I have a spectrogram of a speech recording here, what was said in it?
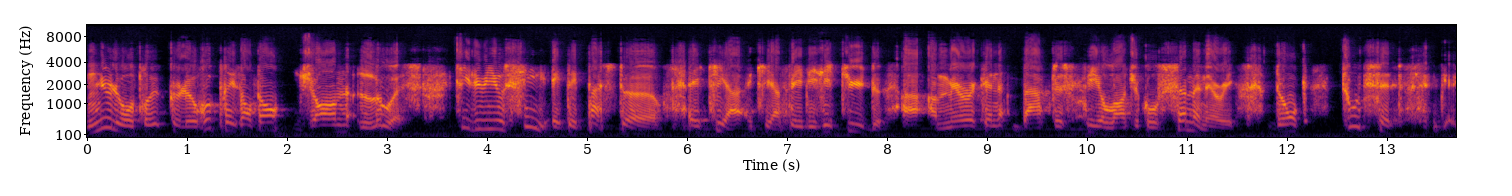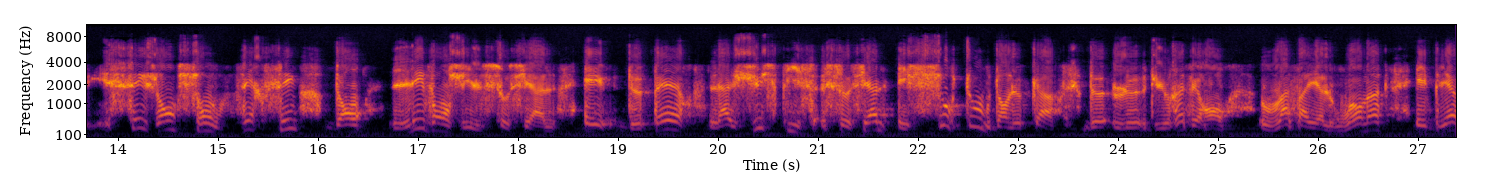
nul autre que le représentant John Lewis, qui lui aussi était pasteur et qui a, qui a fait des études à American Baptist Theological Seminary. Donc, toute cette, ces gens sont versés dans l'évangile social et de pair la justice sociale et surtout dans le cas de, le, du révérend Raphaël Warnock, eh bien,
